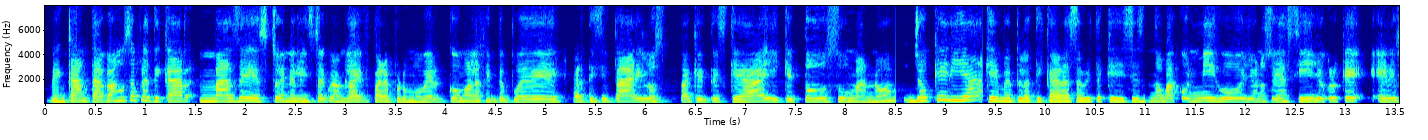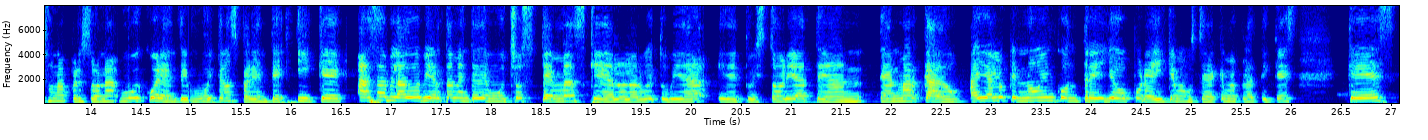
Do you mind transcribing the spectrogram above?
Me encanta. Vamos a platicar más de esto en el Instagram Live para promover cómo la gente puede participar y los paquetes que hay y que todo suma, ¿no? Yo quería que me platicaras ahorita que dices, no va conmigo, yo no soy así. Yo creo que eres una persona muy coherente muy transparente y que has hablado abiertamente de muchos temas que a lo largo de tu vida y de tu historia te han, te han marcado. Hay algo que no encontré yo por ahí que me gustaría que me platiques, que es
